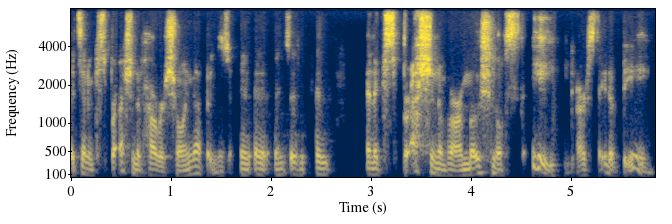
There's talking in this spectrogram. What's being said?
It's an expression of how we're showing up. It's an, expression of our emotional state, our state of being.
